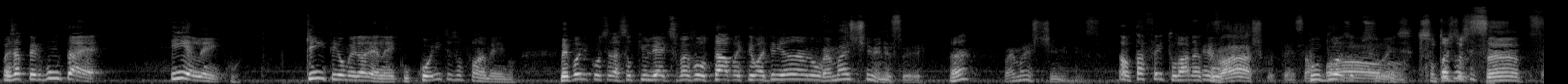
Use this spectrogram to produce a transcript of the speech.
Mas a pergunta é, em elenco, quem tem o melhor elenco, Corinthians ou Flamengo? Levando em consideração que o Liedson vai voltar, vai ter o Adriano. Vai mais time nisso aí. Hã? Vai mais time nisso. Não, tá feito lá na Tem Vasco, tem São com duas Paulo, opções. São Mas todos você- Santos.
